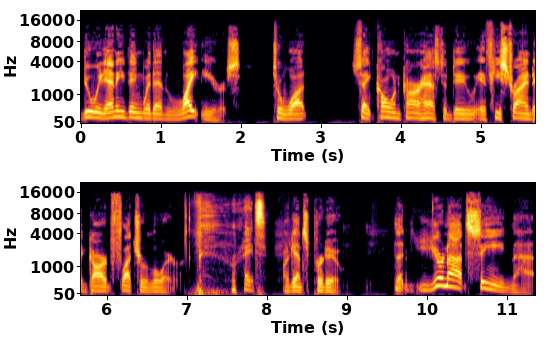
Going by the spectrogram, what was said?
doing anything within light years to what, say, Coen Carr has to do if he's trying to guard Fletcher Loyer right. against Purdue. That you're not seeing that,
